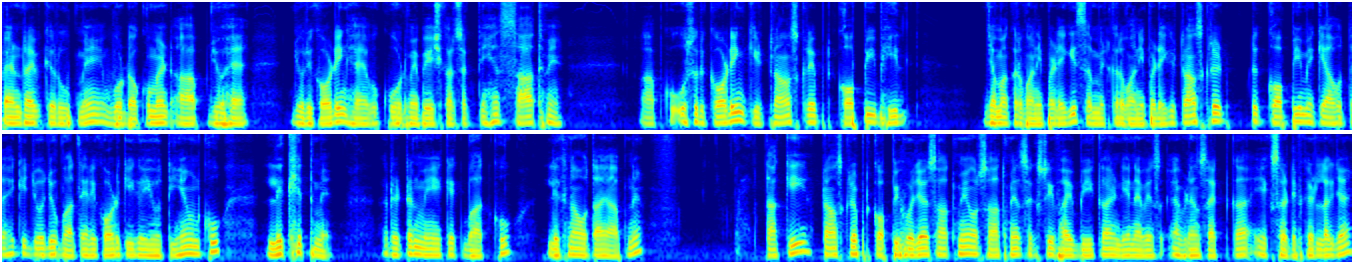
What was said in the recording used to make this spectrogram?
पेन ड्राइव के रूप में वो डॉक्यूमेंट आप जो है, जो रिकॉर्डिंग है वो कोर्ट में पेश कर सकते हैं। साथ में आपको उस रिकॉर्डिंग की ट्रांसक्रिप्ट कॉपी भी जमा करवानी पड़ेगी सबमिट करवानी पड़ेगी। ट्रांसक्रिप्ट कॉपी में क्या होता है कि जो जो बातें रिकॉर्ड की गई होती हैं, उनको लिखित में रिटर्न में एक एक बात को लिखना होता है आपने, ताकि ट्रांसक्रिप्ट कॉपी हो जाए साथ में और साथ में 65 बी का इंडियन एविडेंस एक्ट का एक सर्टिफिकेट लग जाए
